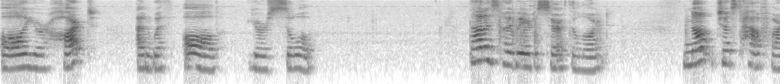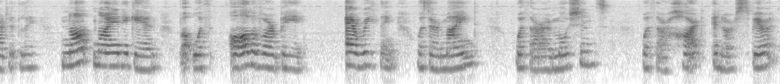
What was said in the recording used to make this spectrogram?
all your heart and with all your soul. That is how we are to serve the Lord not just half-heartedly, not now and again, but with all of our being, everything, with our mind, with our emotions, with our heart and our spirit,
